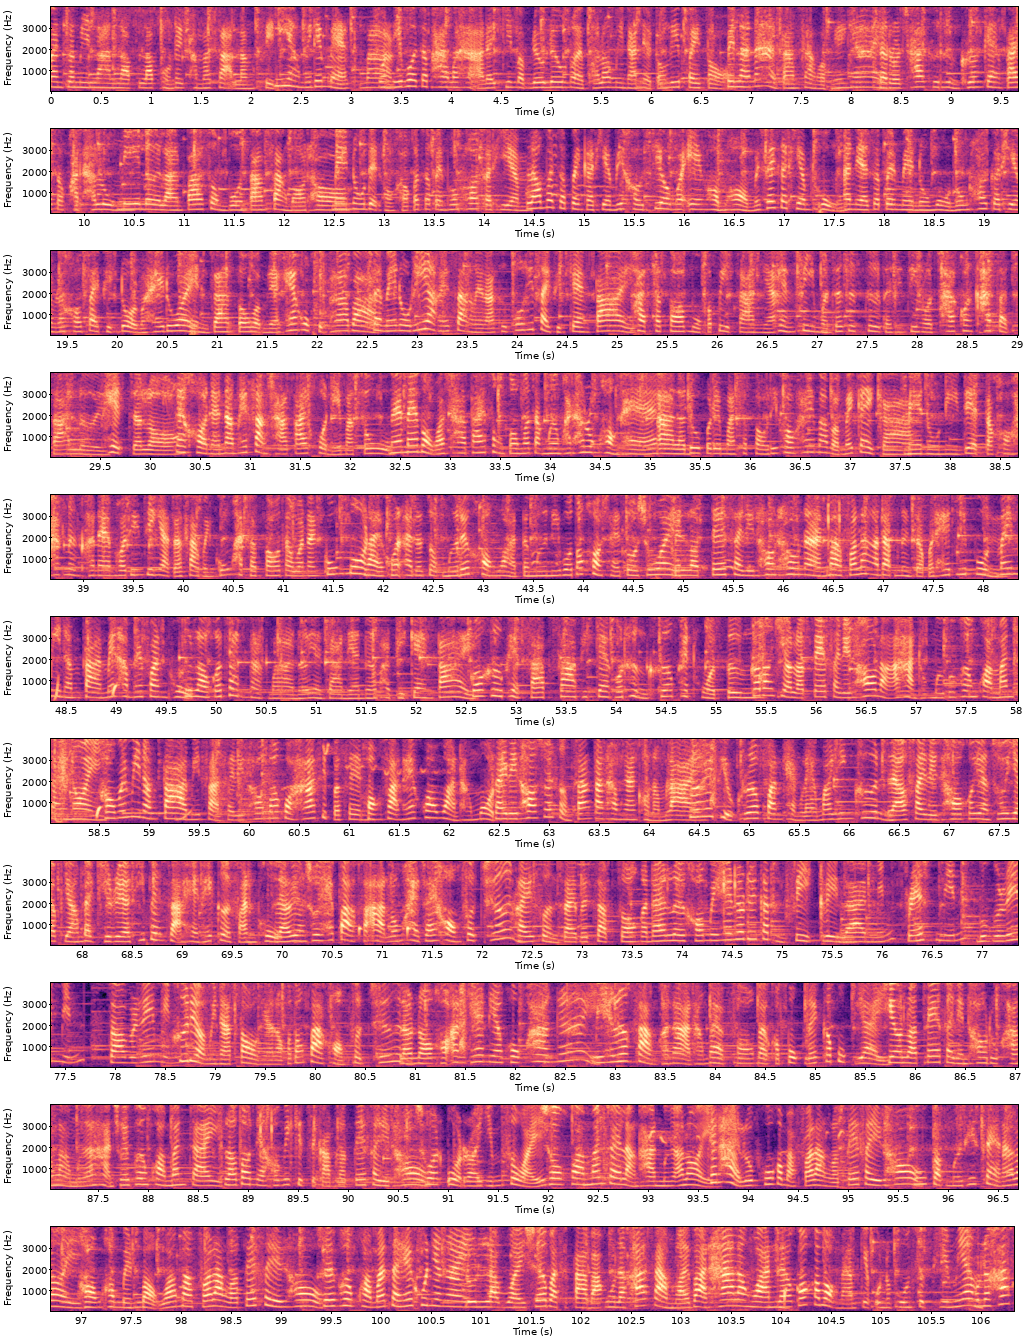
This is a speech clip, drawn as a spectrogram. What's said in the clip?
มันจะมีร้านลับๆของเด็กธรรมศาสตร์ลังสิตที่ยังไม่ได้แมสมากวันนี้โบจะพามาหาอะไรกินแบบเร็วๆหน่อยเพราะเรามีนัดเดี๋ยวต้องรีบไปต่อเป็นร้านอาหารตามสั่งแบบง่ายๆ แต่รสชาติคือถึงเครื่องแกงใต้จากพัทลุงนี่เลยร้านป้าสมบูรณ์ตามสั่งมอทอเมนูเด็ดของเขาก็จะเป็นพวกทอดกระเทียม แล้วมันจะเป็นกระเทียมที่เขาเจียวมาเองหอมๆไม่ใช่กระเทียมถุง อันนี้จะเป็นเมนูหมูนุ่มทอดกระเทียมแล้วเขาใส่พริกโดดมาให้ด้วยเห็นจานโตแบบเนี้ยแค่ 65 บาท แต่เมนูที่อยากให้สั่งเลยนะคือพวกที่ใส่พริกแกงใต้ผัดสตอหมูกะปิจานเนี้ยเห็นสีเหมือนจะจืดๆแต่จริงๆรสชาติค่อนข้างจัดจ้านเลยเผ็ดจะร้อง แต่ขอแนะนำให้สั่งชาใต้ขวดนี้มาสู้ แม่แม่บอกว่าชาใต้ส่งตรงมาจากเมืองพัทลุงของแท้ อ่าแล้วดูปริมาณสตอที่เขาให้มาแบบไม่ไก่กา เมนูนี้เด็ดแต่ขอหักหนึ่งคะแนนเพราะจริงๆอยากจะสั่งเป็นกุ้งผัดสตอแต่วันนั้นกุ้งหมด หลายคนอาจจะจบมือด้วยของหวานแต่มือนี้โบต้องขอใช้ตัวช่วย เป็นลอตเต้ไซริทอลเท่านั้นหมากฝรั่งอันดับหนึ่งจากประเทศญี่ปุ่น ไม่มีน้ำตาลไม่ทำให้ฟันผุคือเราก็จัดหนักมาเนื้อะอย่างจานเนี้ยเนื้อผัดพริกแกงใต้ ก็คือเผ็ดซาบซ่าพริกแกงเขาถึงเครื่องเผ็ดหัวตึงก็ต้องเคี้ยวลอตเต้ไซริทอลหลังอาหารทุกมื้อเพื่อเพิ่มความมั่นใจหน่อยเขาไม่มีน้ำตาลมีสารไซริทอลมากกว่า 50%ของสารให้ความหวานทั้งหมดไซริทอลช่วยเสริมสร้างการทำงานของน้ำลายเพื่อให้ผิวเคลือบฟันแข็งแรงมากยิ่งขึ้น แล้วไซริทอลก็ยังช่วยยับยั้งแบคทีเรียที่เป็นสาเหตุให้เกิดฟันผุแล้วยังช่วยให้ปากสะอาดลมหายใจหอมสดชื่น ใครสนใจไปจับจองกันได้เลยเขามีให้เลือกด้วยกันถึง 4 กลิ่นลายมิ้นท์เฟรชมิ้นท์บลูเบอรี่มิ้นท์สตรอเบอรี่มิ้นท์คือเดี๋ยวมีนัดต่อไงเราก็ต้องปากหอมสดชื่น แล้วน้องเขาอันแค่เนี้ยพกพาง่าย มีให้เลือก 3 ขนาดทั้งแบบซองแบบกระปุกเล็กกระปุกใหญ่เคี้ยวลอตเต้ไซริทอลทุกครั้งหลังมื้ออาหารช่วยเพิ่มความมั่นใจแล้วตอนเนี้ยเขามีกิจกรรมลอตเต้ไซริทอลชวนอวดรอยยิ้มสวย โชว์ความมั่นใจหลังทานมื้ออร่อย แค่ถ่ายรูปคู่กับหมากฝรั่งลอตเต้ไซริทอลคู่กับมื้อที่แสนอร่อยพร้อมคอมเมนต์บอกว่าหมากฝรั่งลอตเต้ไซริทอลช่วยเพิ่มความมั่นใจให้คุณยังไงรุ่นรับไวเชอร์บัตรสตาร์บัคมูลค่า 300 บาท 5 รางวัล แล้วก็กระบอกน้ำเก็บอุณหภูมิสุดพรีเมียมมูลค่า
